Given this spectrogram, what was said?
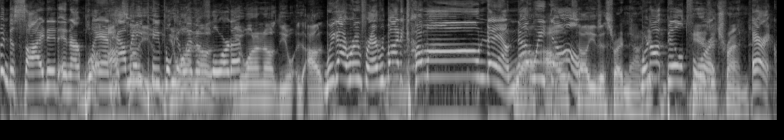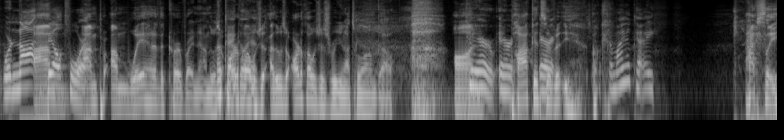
even decided in our plan Well, how many you, people you can live in florida you want to know? Do you? I'll, we got room for everybody. Mm. Come on down. No, we don't. I'll tell you this right now. We're Here- not built for here's it. a trend. Eric, we're not I'm, built for it. I'm, I'm way ahead of the curve right now. There was Okay, an article. I was just, uh, there was an article I was just reading not too long ago on Here, Eric, pockets Eric. of it. Okay. Am I okay? Actually,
